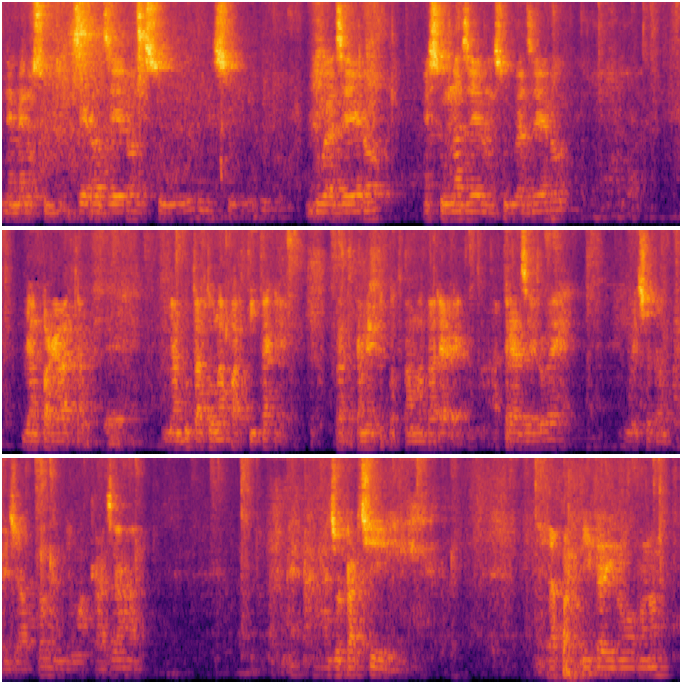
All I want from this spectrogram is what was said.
nemmeno sul 0-0 né su, né su 2-0 né su 1-0 né su 2-0 abbiamo pagato abbiamo buttato una partita che praticamente potevamo dare a 3-0 e invece abbiamo pareggiato andiamo a casa a giocarci la partita di nuovo no?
